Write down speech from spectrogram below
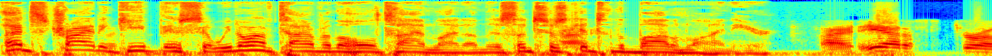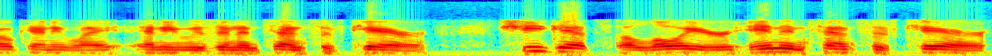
Let's try to keep this. We don't have time for the whole timeline on this. Let's just get to the bottom line here. All right, he had a stroke anyway, and he was in intensive care. She gets a lawyer in intensive care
